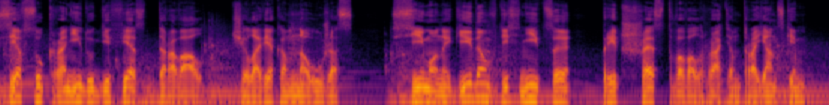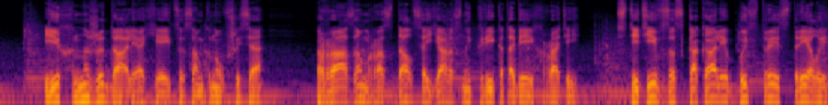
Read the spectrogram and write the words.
Зевсу Краниду Гефест даровал, человеком на ужас. Симон и гидом в деснице предшествовал ратям троянским. Их нажидали ахейцы, сомкнувшися. Разом раздался яростный крик от обеих ратей. С тетив заскакали быстрые стрелы,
